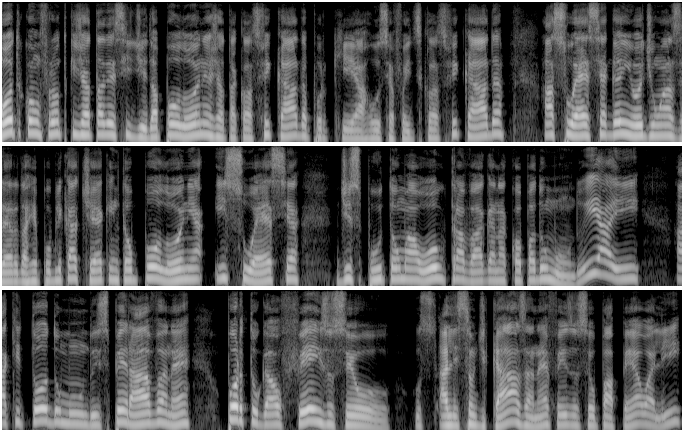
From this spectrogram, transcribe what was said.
Outro confronto que já está decidido, a Polônia já está classificada porque a Rússia foi desclassificada. A Suécia ganhou de 1 a 0 da República Tcheca, então Polônia e Suécia disputam uma outra vaga na Copa do Mundo. E aí, a que todo mundo esperava, né? Portugal fez o seu a lição de casa, né? Fez o seu papel ali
